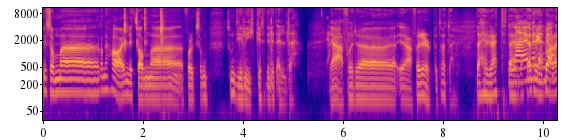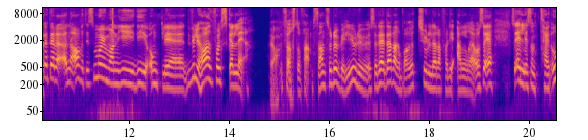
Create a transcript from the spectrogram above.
liksom uh, kan de ha inn litt sånn uh, folk som, som de liker, de litt eldre. Jeg er for uh, Jeg er for rølpete, vet du. Det er helt greit. Det er helt Nei, greit. Jeg men trenger det ikke å være der. Av og til så må jo man gi de ordentlige Du vil jo ha at folk skal le. Ja. først og fremst. Sant? Så da vil jo du Så det, det der er bare tull, det der for de eldre. Og så er, så er det litt sånn teit Å,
